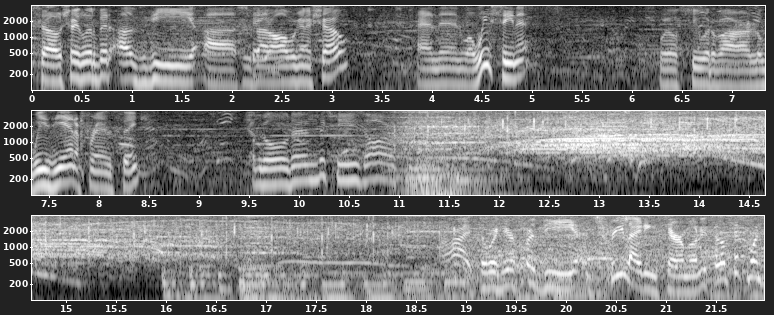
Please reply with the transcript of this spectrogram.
So I'll show you a little bit of the uh, stage. about all we're going to show, and then well, we've seen it. We'll see what of our Louisiana friends think. The Golden Mickeys are tonight. All right, so we're here for the tree lighting ceremony. So they'll pick one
